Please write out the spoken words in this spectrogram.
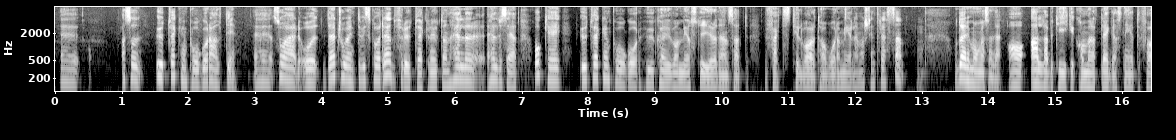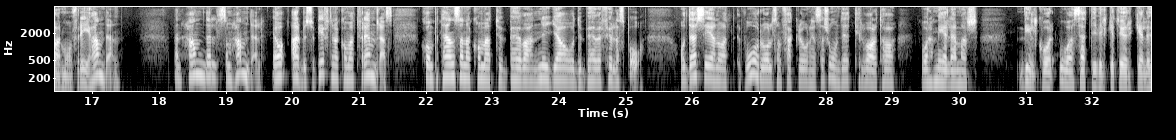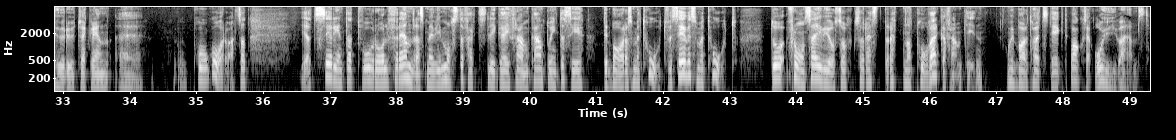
Eh, alltså utveckling pågår alltid. Eh, så är det och där tror jag inte vi ska vara rädda för utveckling utan hellre, hellre säga att okej, okay, utveckling pågår, hur kan vi vara med och styra den så att vi faktiskt tillvaratar våra medlemmars intressen? Mm. Och där är många som säger att ja, alla butiker kommer att läggas ner till förmån för e-handeln. Men handel som handel, ja arbetsuppgifterna kommer att förändras. Kompetenserna kommer att behöva nya och det behöver fyllas på. Och där ser jag nog att vår roll som facklig organisation det är att tillvarata våra medlemmars villkor oavsett i vilket yrke eller hur utvecklingen eh, pågår. Va? Så att jag ser inte att vår roll förändras men vi måste faktiskt ligga i framkant och inte se det bara som ett hot. För ser vi som ett hot då frånsäger vi oss också rätten att påverka framtiden. Om vi bara tar ett steg tillbaka och säger oj vad hemskt.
